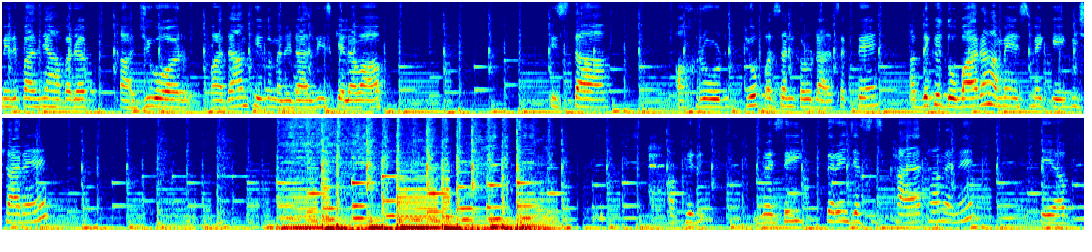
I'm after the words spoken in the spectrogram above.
मेरे पास यहाँ पर अब काजू और बादाम थे तो मैंने डाल दी। इसके अलावा आप पिस्ता अखरोट जो पसंद करो डाल सकते हैं। अब देखिए दोबारा हमें इसमें केक बिछा रहे हैं। और फिर वैसे ही करें, जैसे खाया था मैंने, कि अब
